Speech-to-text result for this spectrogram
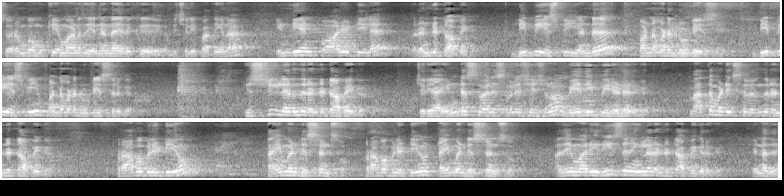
ஸோ ரொம்ப முக்கியமானது என்னென்ன இருக்குது அப்படின்னு சொல்லி பார்த்தீங்கன்னா இந்தியன் பாலிட்டியில் ரெண்டு topic DPSP and fundamental duties டிபிஎஸ்பியும் ஃபண்டமெண்டல் டியூட்டிஸ் இருக்குது ஹிஸ்ட்ரியிலேருந்து ரெண்டு டாபிக் சரியா? இண்டஸ் வேலி சிவிலைசேஷனும் வேதி பீரியடும் இருக்குது மேத்தமெட்டிக்ஸ்லேருந்து ரெண்டு டாபிக் ப்ராபபிலிட்டியும் டைம் அண்ட் டிஸ்டன்ஸும் ப்ராபபிலிட்டியும் டைம் அண்ட் டிஸ்டன்ஸும் அதே மாதிரி ரீசனிங்கில் ரெண்டு டாபிக் இருக்குது என்னது?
